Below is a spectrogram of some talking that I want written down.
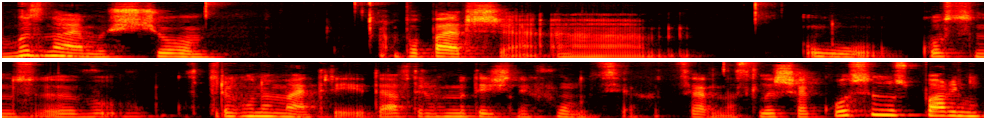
Ми знаємо, що, по-перше, у косинус е, в, тригонометрії, да, в тригонометричних функціях це в нас лише косинус парні,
